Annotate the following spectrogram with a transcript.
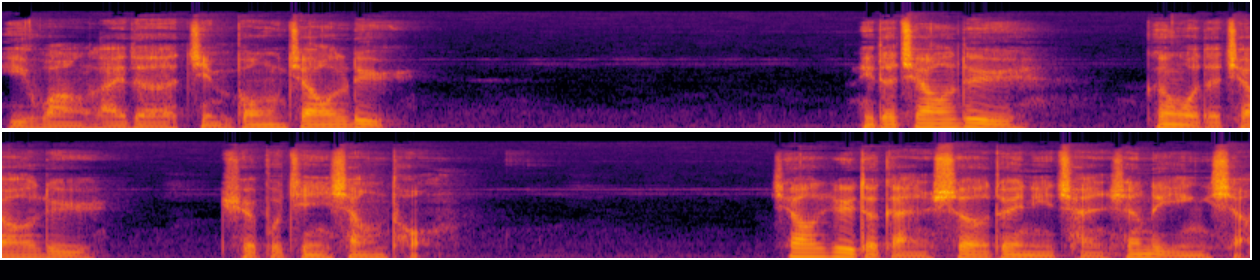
以往来的紧绷、焦虑，你的焦虑跟我的焦虑却不尽相同。焦虑的感受对你产生的影响，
